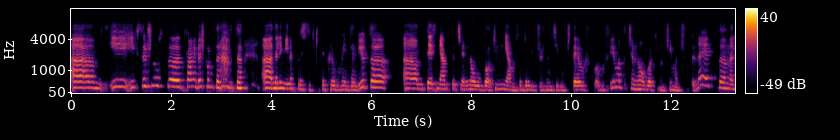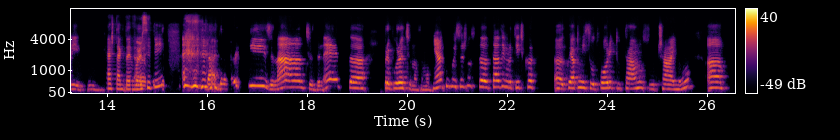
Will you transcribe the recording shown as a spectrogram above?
А, и, и всъщност това ми беше първата работа. А, нали, минах през всичките кръгови интервюта. А, те смятаха, че е много готино, нямаха други чужденци въобще в, в фирмата, че е много готино, че има чужденец. Нали, Hashtag diversity. да, diversity, жена, чужденец препоръчана съм от някого и всъщност тази вратичка, която ми се отвори тотално случайно,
